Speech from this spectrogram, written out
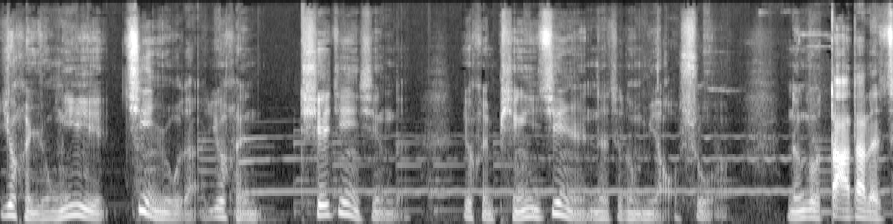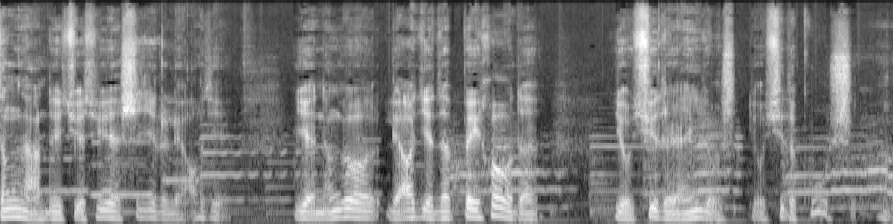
又很容易进入的，又很贴近性的，又很平易近人的这种描述，能够大大的增长对爵士乐世界的了解，也能够了解这背后的有趣的人、有有趣的故事啊。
